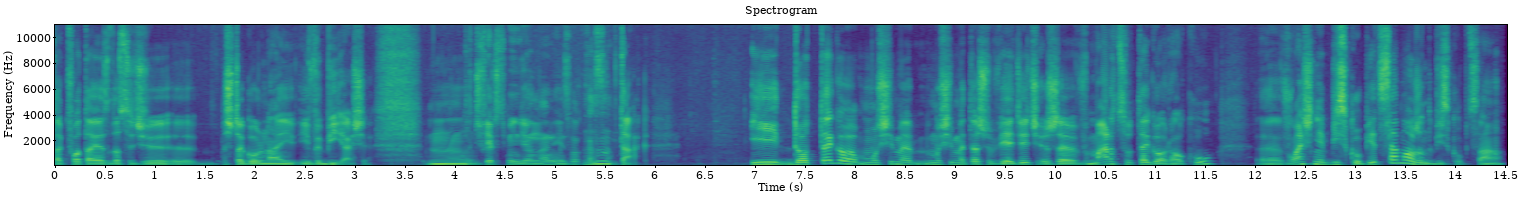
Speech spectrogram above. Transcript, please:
ta kwota jest dosyć szczególna i, i wybija się. Mm, Ćwierć miliona, niezła kasa. Mm, Tak. I do tego musimy, musimy też wiedzieć, że w marcu tego roku e, właśnie biskupiec, samorząd biskupca,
